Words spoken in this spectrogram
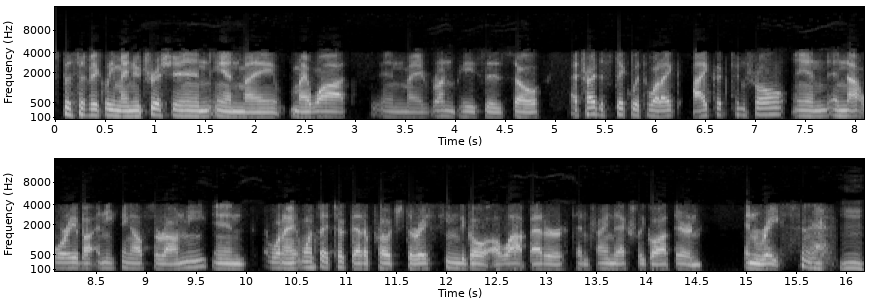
specifically my nutrition and my my watts and my run paces. So I tried to stick with what I I could control and and not worry about anything else around me. And when I once I took that approach, the race seemed to go a lot better than trying to actually go out there and and race. mm.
